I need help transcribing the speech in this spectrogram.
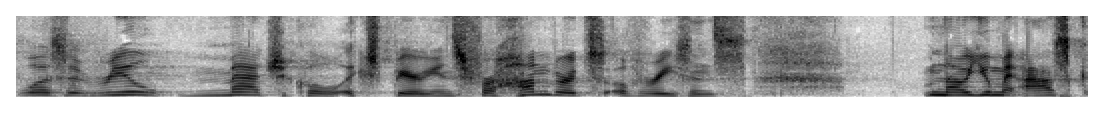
Was a real magical experience for hundreds of reasons. Now, you may ask,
